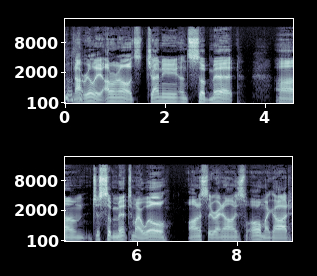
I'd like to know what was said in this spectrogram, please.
Not really. I don't know. It's Jenny and Submit. Um, just submit to my will. Honestly, right now, I just oh my god.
